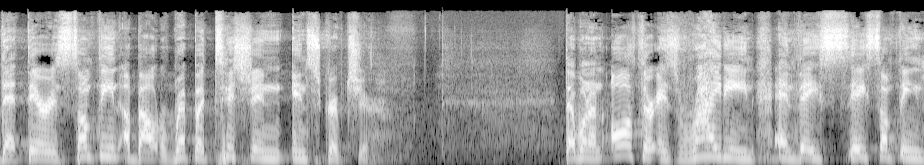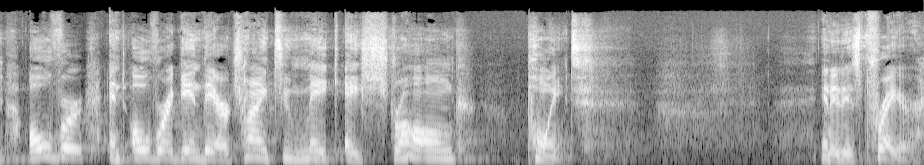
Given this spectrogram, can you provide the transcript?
that there is something about repetition in scripture that when an author is writing and they say something over and over again, they are trying to make a strong point. And it is prayer.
